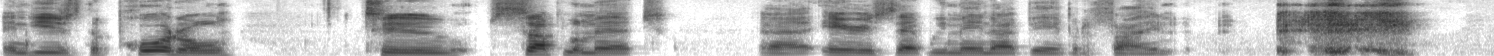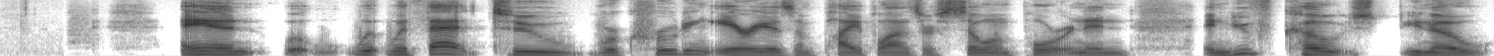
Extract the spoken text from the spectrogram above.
and use the portal to supplement uh, areas that we may not be able to find. and w- with that too, recruiting areas and pipelines are so important. And and you've coached, you know,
